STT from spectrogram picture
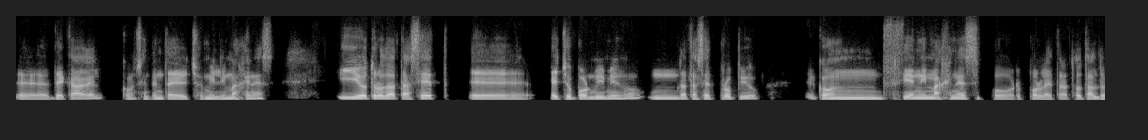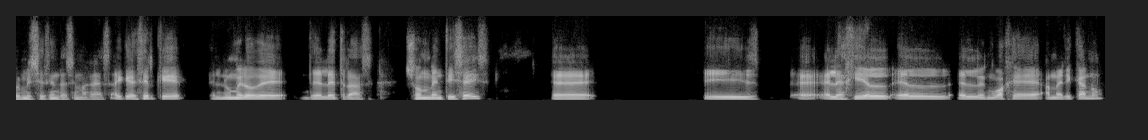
eh, de Kaggle con 78.000 imágenes y otro dataset eh, hecho por mí mismo, un dataset propio con 100 imágenes por letra, total 2.600 imágenes. Hay que decir que el número de, letras son 26 y elegí el, lenguaje americano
